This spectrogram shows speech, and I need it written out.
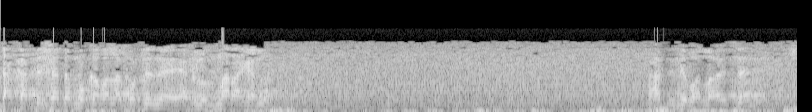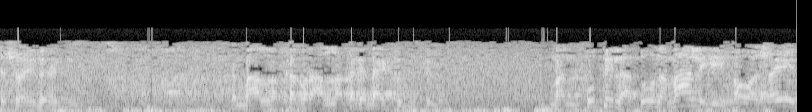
ডাকাতের সাথে মোকাবেলা করতে যায়, এক লোক মারা গেল। হাদিসে বলা হয়েছে, সে শহীদ হয়ে গেল। মাল রক্ষা করে আল্লাহ তাকে দায়িত্ব দিচ্ছিল মান কুতিলা দুনা মালিহি হওয়া শহীদ।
